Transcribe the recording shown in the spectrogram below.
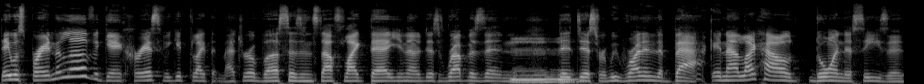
they were spraying the love again, Chris. We get like the Metro buses and stuff like that, you know, just representing the district. We run in the back, and I like how during the season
